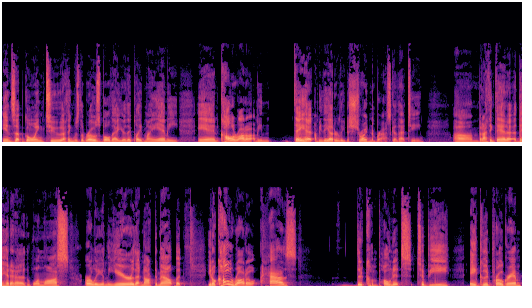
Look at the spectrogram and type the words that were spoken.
ends up going to i think it was the rose bowl that year. They played miami. And colorado i mean they had i mean they utterly destroyed nebraska that team um, but I think they had a they had a one loss early in the year that knocked them out. But you know, Colorado has the components to be a good program.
